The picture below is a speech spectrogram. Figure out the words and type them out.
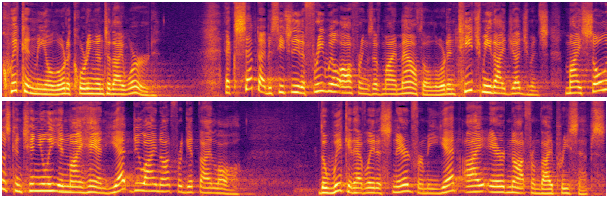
Quicken me, O Lord, according unto thy word. Accept, I beseech thee, the freewill offerings of my mouth, O Lord, and teach me thy judgments. My soul is continually in my hand, yet do I not forget thy law. The wicked have laid a snare for me, yet I erred not from thy precepts.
